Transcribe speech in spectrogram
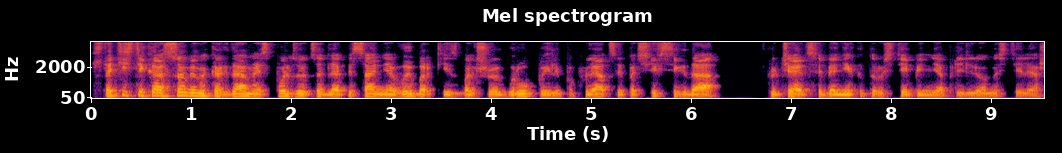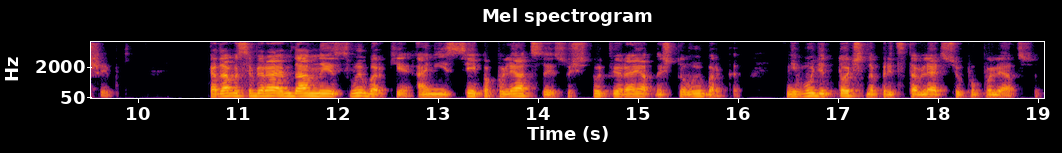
Статистика, особенно когда она используется для описания выборки из большой группы или популяции, почти всегда включает в себя некоторую степень неопределенности или ошибки. Когда мы собираем данные с выборки, а не из всей популяции, существует вероятность, что выборка не будет точно представлять всю популяцию.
